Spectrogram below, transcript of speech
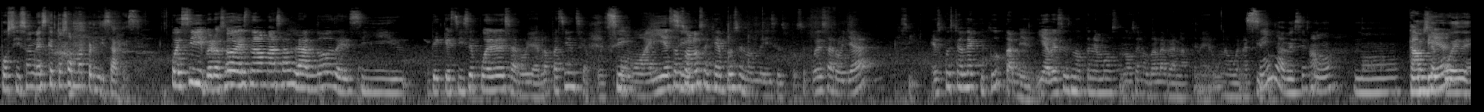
Pues sí, son, es que todos son aprendizajes. Pues sí, pero eso es nada más hablando de si de que sí se puede desarrollar la paciencia, pues Sí, como ahí esos sí. son los ejemplos en donde dices, pues se puede desarrollar, sí, es cuestión de actitud también y a veces no tenemos, no se nos da la gana tener una buena actitud. Sí, a veces ¿No? no, no, También. no se puede.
